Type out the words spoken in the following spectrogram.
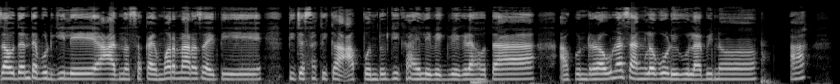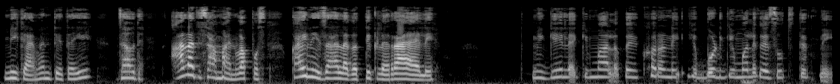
जाऊ द्या ना त्या बुडगीले आज न सकाळी मरणारच आहे ते. तिच्यासाठी का आपण दोघी खायले वेगवेगळ्या होता? आपण राहू ना चांगलं गोडी गुलाबीनं आ मी काय म्हणते ताई? जाऊ दे. आणा ते सामान वापस. काही नाही जायला लागत तिकडे राहायले. मी गेले की मला काही खरं नाही. हे बोडगी मला काही सुचतेच नाही.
